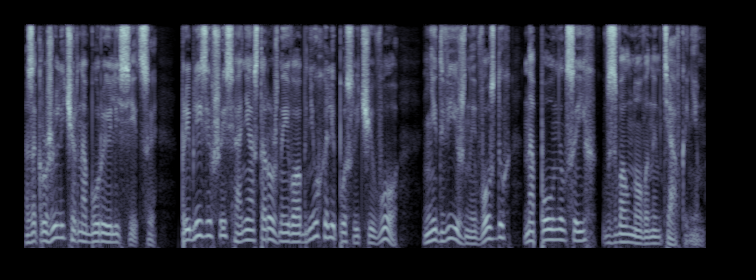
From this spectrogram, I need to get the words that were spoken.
закружили чернобурые лисицы. Приблизившись, они осторожно его обнюхали, после чего недвижный воздух наполнился их взволнованным тявканьем.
